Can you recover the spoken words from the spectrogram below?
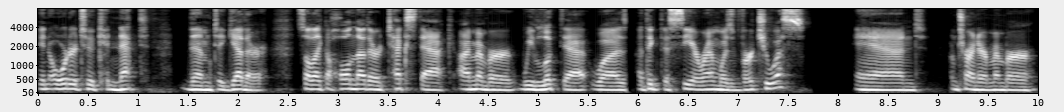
in order to connect them together. So like a whole nother tech stack I remember we looked at was I think the CRM was Virtuous and I'm trying to remember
